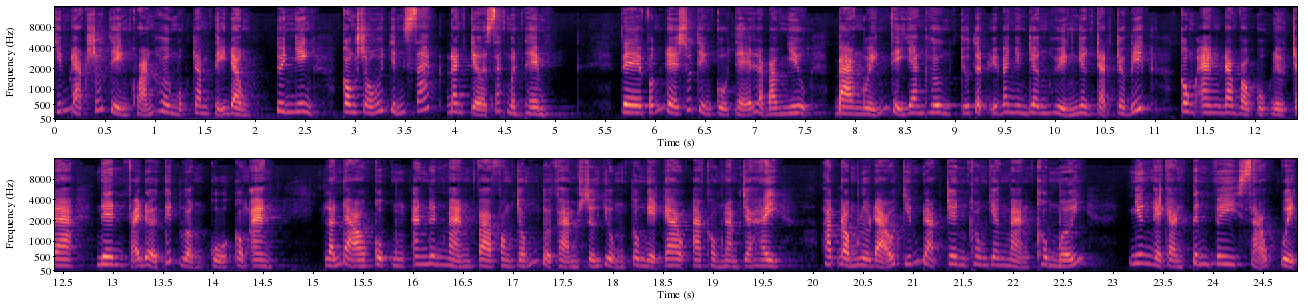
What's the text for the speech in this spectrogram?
chiếm đoạt số tiền khoảng hơn 100 tỷ đồng. Tuy nhiên, con số chính xác đang chờ xác minh thêm. Về vấn đề số tiền cụ thể là bao nhiêu, bà Nguyễn Thị Giang Hương, Chủ tịch Ủy ban Nhân dân huyện Nhân Trạch cho biết, công an đang vào cuộc điều tra nên phải đợi kết luận của công an. Lãnh đạo Cục An ninh mạng và Phòng chống tội phạm sử dụng công nghệ cao A05 cho hay, hoạt động lừa đảo chiếm đoạt trên không gian mạng không mới, nhưng ngày càng tinh vi, xảo quyệt.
